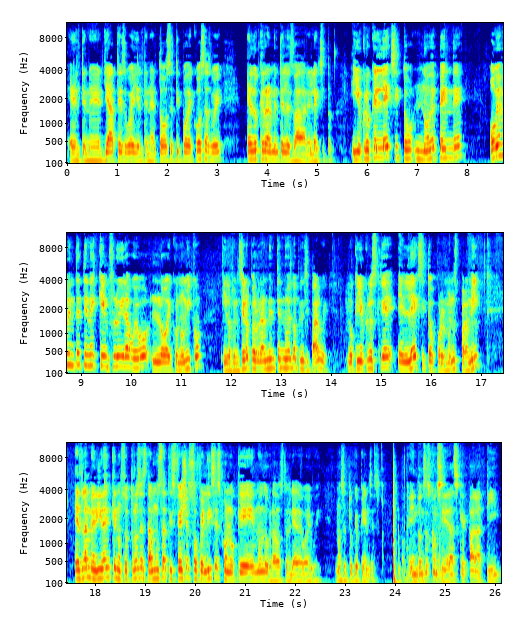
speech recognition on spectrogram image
el tener yates, güey, el tener todo ese tipo de cosas, güey, es lo que realmente les va a dar el éxito. Y yo creo que el éxito no depende, obviamente tiene que influir a huevo lo económico y lo financiero, pero realmente no es lo principal, güey. Lo que yo creo es que el éxito, por lo menos para mí, es la medida en que nosotros estamos satisfechos o felices con lo que hemos logrado hasta el día de hoy, güey. No sé tú qué pienses. Ok, entonces consideras que para ti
